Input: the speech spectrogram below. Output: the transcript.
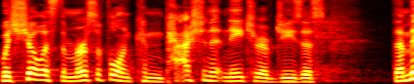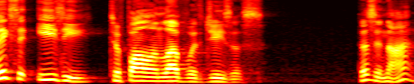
which show us the merciful and compassionate nature of Jesus, that makes it easy to fall in love with Jesus. Does it not?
